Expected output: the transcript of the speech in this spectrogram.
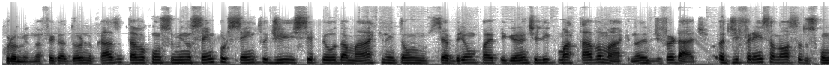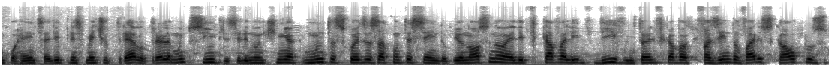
Chrome, o navegador no caso, estava consumindo 100% de CPU da máquina, então se abria um pipe grande, ele matava a máquina, de verdade. A diferença nossa dos concorrentes ali, principalmente o Trello, o Trello é muito simples, ele não tinha muitas coisas acontecendo. E o nosso não, ele ficava ali vivo, então ele ficava fazendo vários cálculos o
